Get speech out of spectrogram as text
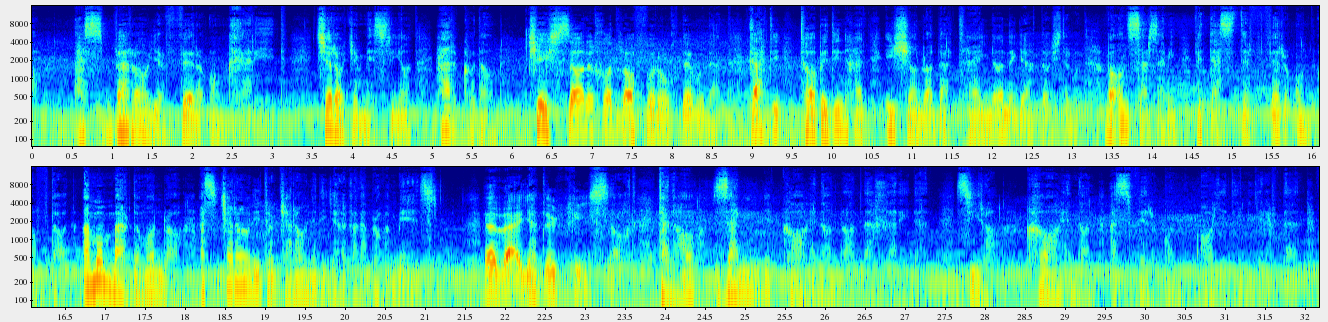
از برای فرعون خرید. چرا که مصریان هر کدام کشسار خود را فروخته بودند. قحطی تا بدین حد ایشان را در تنگنا نگه داشته بود و آن سرزمین به دست فرعون افتاد. اما مردمان را از کرانی تا کران دیگر قلم را به مصر رعیت خیش ساخت. تنها زمین کاهنان را نخریدند. زیرا کاهنان از فرعون آیدی می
